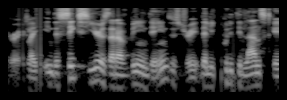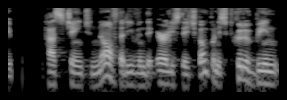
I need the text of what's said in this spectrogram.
Correct? Like in the six years that I've been in the industry, the liquidity landscape has changed enough that even the early stage companies could have been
